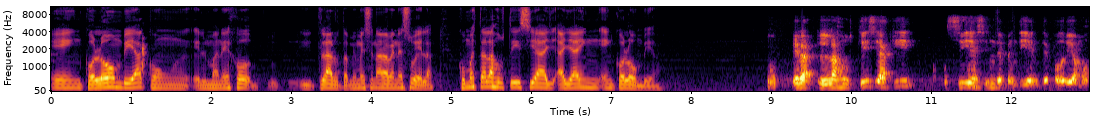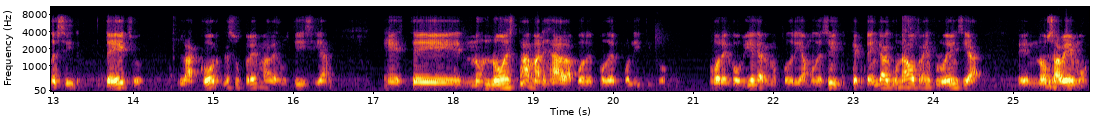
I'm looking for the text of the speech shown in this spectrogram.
en Colombia con el manejo, y claro, también mencionar a Venezuela, ¿cómo está la justicia allá en Colombia? Mira, la justicia aquí sí es independiente, podríamos decir. De hecho, la Corte Suprema de Justicia este, no, está manejada por el poder político, por el gobierno, podríamos decir. Que tenga alguna otra influencia, eh, no sabemos,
